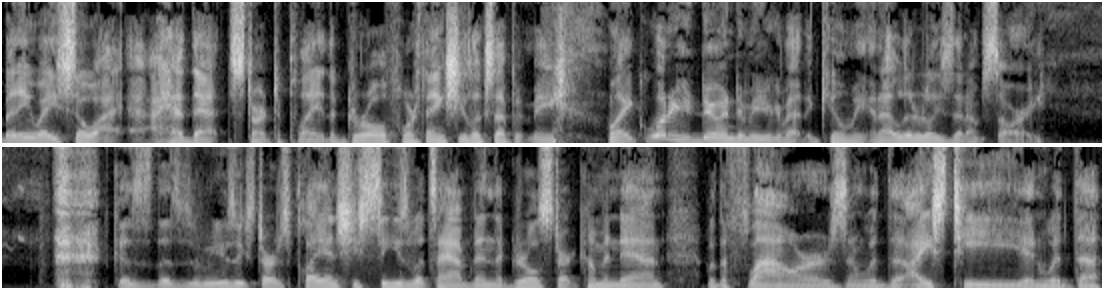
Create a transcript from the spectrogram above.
but anyway, so I, I had that start to play. The girl, poor thing, she looks up at me like, "What are you doing to me? You're about to kill me." And I literally said, "I'm sorry." because the, music starts playing. She sees what's happening. The girls start coming down with the flowers and with the iced tea and with the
